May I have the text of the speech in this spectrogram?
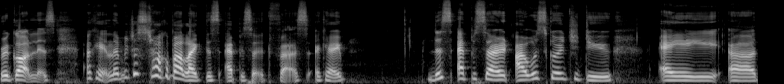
regardless. Okay let me just talk about like this episode first okay this episode I was going to do a uh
